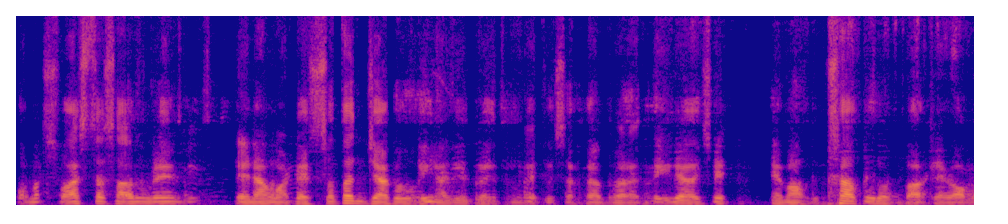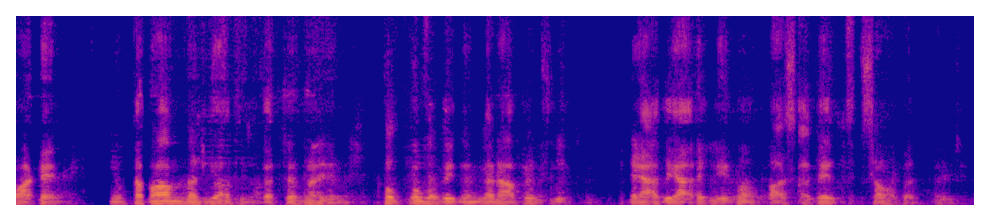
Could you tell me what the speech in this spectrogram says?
તમારું સ્વાસ્થ્ય સારું રહે, તેના માટે સતત જાગૃતિ આજે પ્રયત્ન રાજ્ય સરકાર દ્વારા થઈ રહ્યા છે. એમાં ઉત્સાહપૂર્વક ભાગ લેવા માટે હું તમામ નડિયાદ નગરજનોને ખૂબ ખૂબ અભિનંદન આપું છું અને આજે આ રેલીમાં પાસ સાથે સમાપ્ત થયું છું.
